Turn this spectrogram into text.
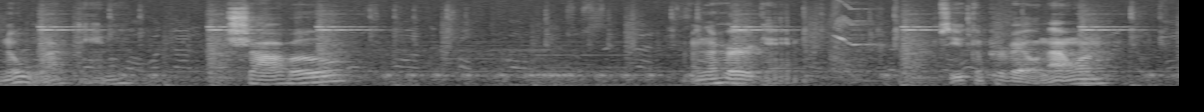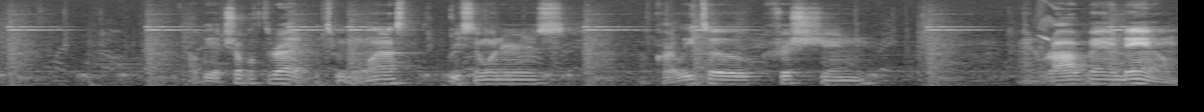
no not Danny Chavo and the Hurricane. So you can prevail in that one. That'll be a triple threat between the last recent winners of Carlito, Christian, and Rob Van Dam.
